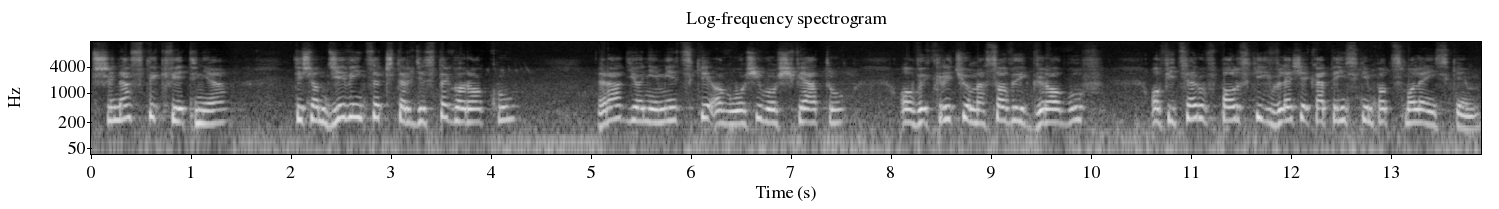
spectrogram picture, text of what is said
13 kwietnia 1940 roku radio niemieckie ogłosiło światu o wykryciu masowych grobów oficerów polskich w lesie katyńskim pod Smoleńskiem,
